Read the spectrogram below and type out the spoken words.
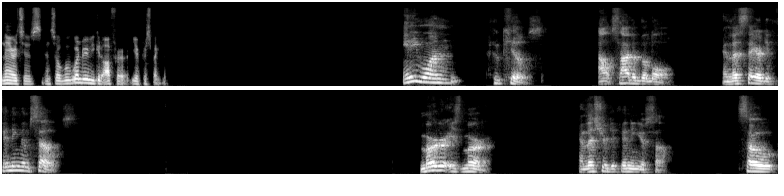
narratives, and so we're wondering if you could offer your perspective. Anyone who kills outside of the law, unless they are defending themselves, murder is murder, unless you're defending yourself. So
